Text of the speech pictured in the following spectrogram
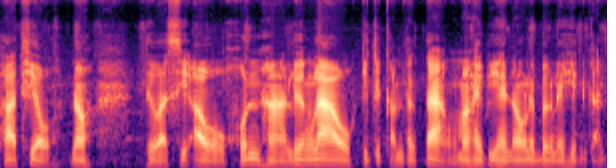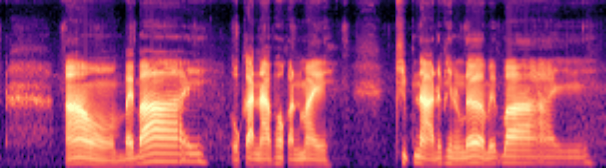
พาเที่ยวเนาะ ถือว่าสิเอาค้นหาเรื่องราวกิจกรรมต่าง ๆ มาให้พี่ให้น้องได้เบิ่งได้เห็นกันอ้าวบายบาย โอกาสหน้าพบกันใหม่ คลิปหน้าเด้อพี่น้องเด้อบ๊ายบาย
